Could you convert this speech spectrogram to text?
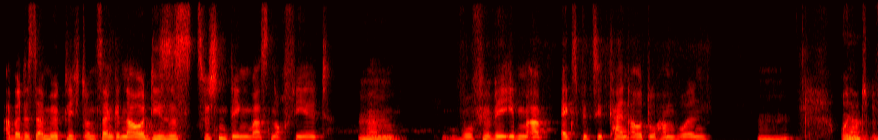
Aber das ermöglicht uns dann genau dieses Zwischending, was noch fehlt, mhm. ähm, wofür wir eben explizit kein Auto haben wollen. Mhm. Und ja.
